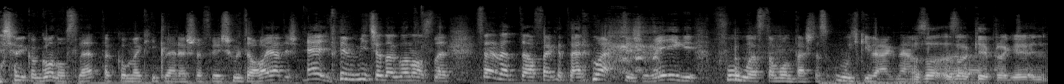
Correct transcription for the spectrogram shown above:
és amikor gonosz lett, akkor meg Hitleresre fésült a haját, és egy micsoda gonosz lett. Felvette a fekete ruhát, és végig, fú, azt a montást, ezt úgy kivágnám. Az a, az a képregény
